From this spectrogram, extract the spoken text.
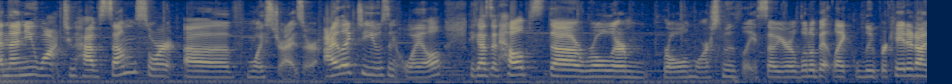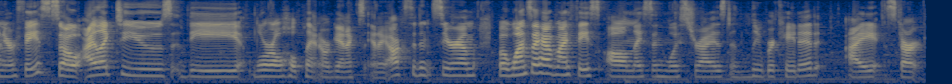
And then you want to have some sort of moisturizer. I like to use an oil because it helps the roller roll more smoothly. So you're a little bit like lubricated on your face. So I like to use the Laurel Whole Plant Organics Antioxidant Serum. But once I have my face all nice and moisturized and lubricated, I start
